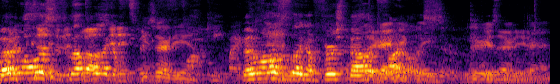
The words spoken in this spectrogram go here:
my Ben Wallace is about to well, like a- it's been He's already in. fucking my Ben Wallace is like a first ballot Technically, finalist. you're just Already in. dead.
